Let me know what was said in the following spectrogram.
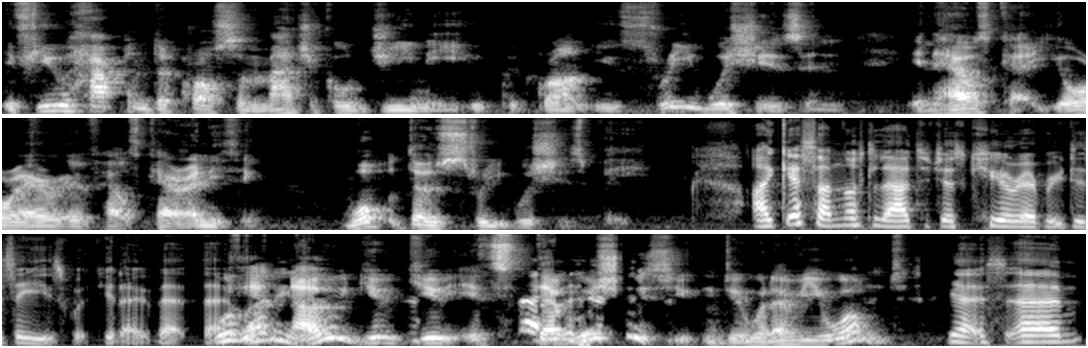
if you happened across a magical genie who could grant you three wishes in, in healthcare, your area of healthcare, anything, what would those three wishes be? I guess I'm not allowed to just cure every disease. But you know that. that well, then no, you you it's their wishes. You can do whatever you want. Yes. Um,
